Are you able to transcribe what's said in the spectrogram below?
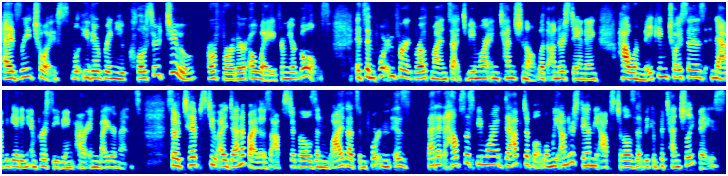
every choice will either bring you closer to or further away from your goals. It's important for a growth mindset to be more intentional with understanding how we're making choices, navigating, and perceiving our environments. So, tips to identify those obstacles and why that's important is that it helps us be more adaptable. When we understand the obstacles that we could potentially face,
